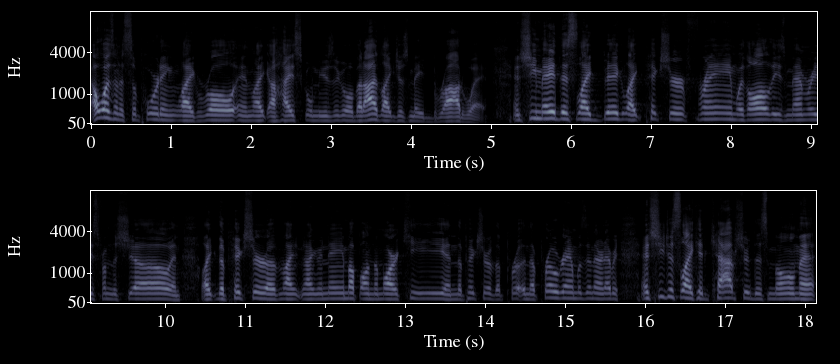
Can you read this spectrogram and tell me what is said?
I wasn't a supporting, like, role in, like, a high school musical, but I'd, like, just made Broadway and she made this like big like picture frame with all these memories from the show and like the picture of my, my name up on the marquee and the picture of the pro, and the program was in there and everything and she just like had captured this moment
